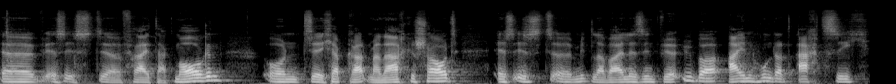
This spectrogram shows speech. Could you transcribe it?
Äh, es ist äh, Freitagmorgen und ich habe gerade mal nachgeschaut. Es ist äh, mittlerweile sind wir über 180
